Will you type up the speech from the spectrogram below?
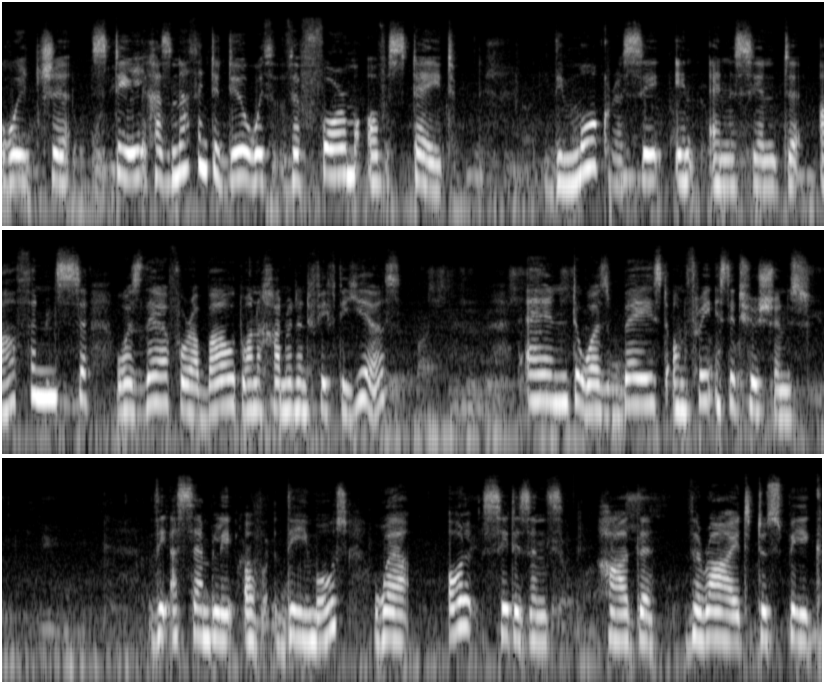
which uh, still has nothing to do with the form of state. Democracy in ancient Athens was there for about 150 years and was based on three institutions. The Assembly of Demos, where all citizens had the right to speak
